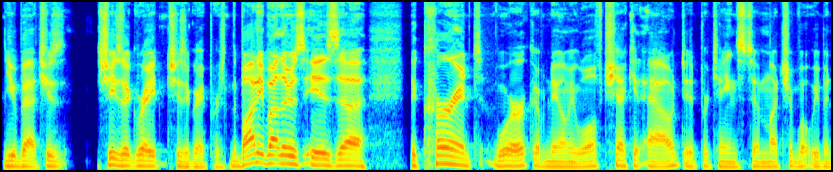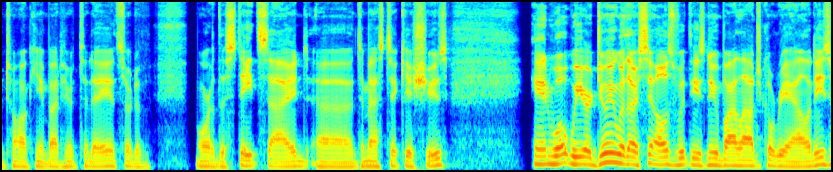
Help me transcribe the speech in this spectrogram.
You bet. She's she's a great she's a great person. The Bodies of Others is uh, the current work of Naomi Wolf. Check it out. It pertains to much of what we've been talking about here today. It's sort of more of the stateside uh, domestic issues. And what we are doing with ourselves with these new biological realities,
